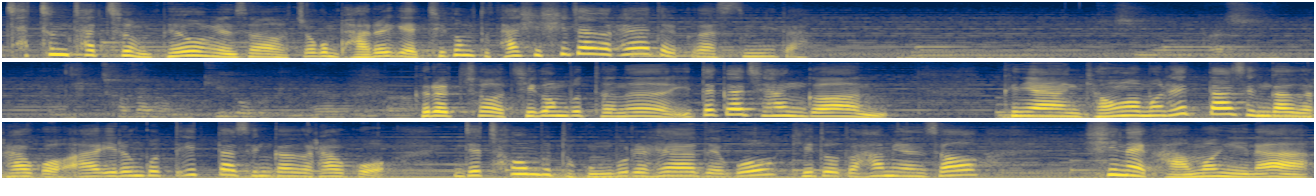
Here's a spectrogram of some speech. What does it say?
차츰차츰 배우면서 조금 바르게 지금부터 다시 시작을 해야 될 것 같습니다. 그렇죠. 지금부터는 이때까지 한 건 그냥 경험을 했다 생각을 하고 아 이런 것도 있다 생각을 하고 이제 처음부터 공부를 해야 되고 기도도 하면서 신의 감흥이나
